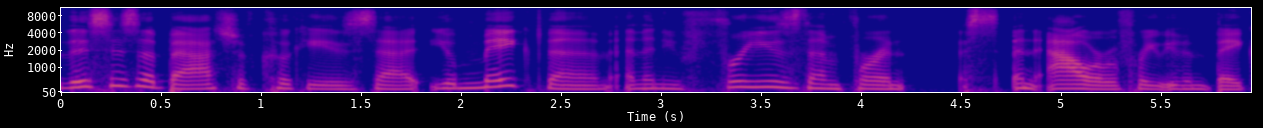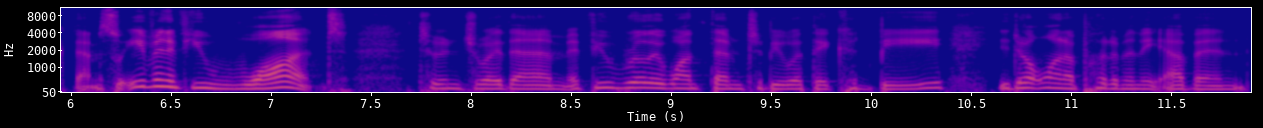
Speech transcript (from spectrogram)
this is a batch of cookies that you make them and then you freeze them for an an hour before you even bake them. So even if you want to enjoy them, if you really want them to be what they could be, you don't want to put them in the oven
